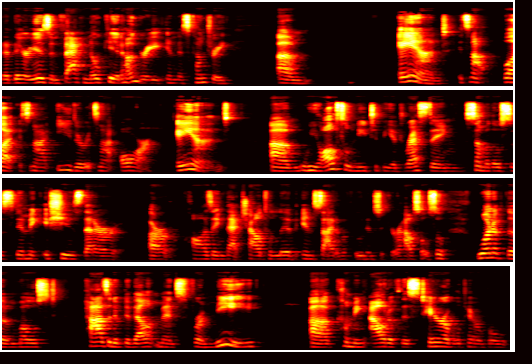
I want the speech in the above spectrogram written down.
that there is, in fact, no kid hungry in this country. Um, and it's not but, it's not either, it's not or. And um, we also need to be addressing some of those systemic issues that are are causing that child to live inside of a food insecure household. So one of the most positive developments for me uh, coming out of this terrible, terrible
